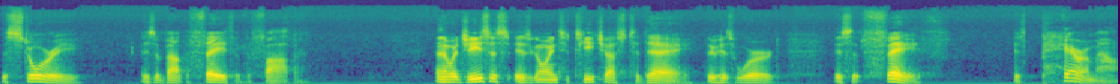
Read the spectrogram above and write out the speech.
The story is about the faith of the Father. And what Jesus is going to teach us today through his word is that faith is paramount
